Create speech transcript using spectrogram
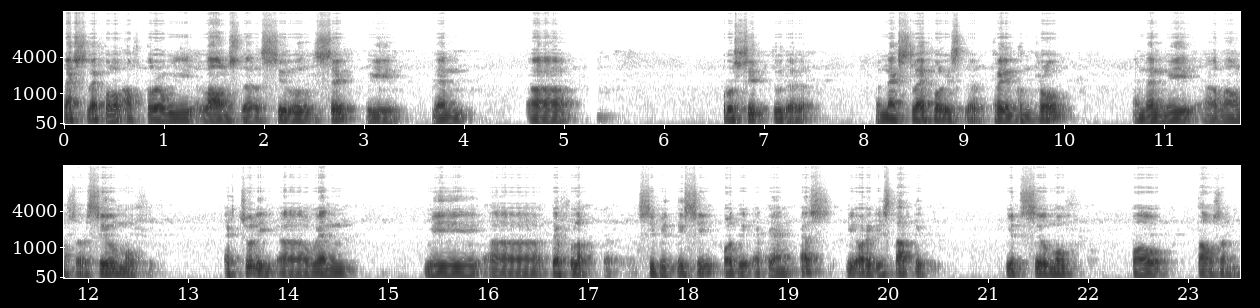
next level after we launch the SiLSafe, we then uh, proceed to the, the next level is the train control. And then we uh, launch a SiLMove. Actually, uh, when we developed CBTC for the APMS, we already started with SiLMove 4000.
